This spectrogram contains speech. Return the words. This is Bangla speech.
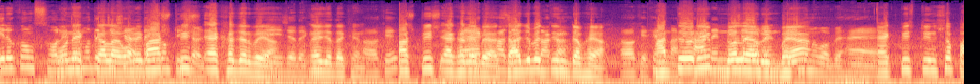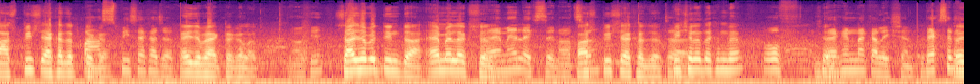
এরকম। এক ভাইয়া। পিস ভাইয়া। তিনটা ভাইয়া। ভাইয়া। হ্যাঁ। এক পিস তিনশো পাঁচ পিস এক হাজার টাকা। পিস এক হাজার। এই যে ভাই একটা কালার সাইজ হবে তিনটা M L XL M L XL পাঁচ পিস এক হাজার। আচ্ছা। পিছনে দেখেন ভাই ওফ দেখেন না কালেকশন ব্যাক সাইডে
